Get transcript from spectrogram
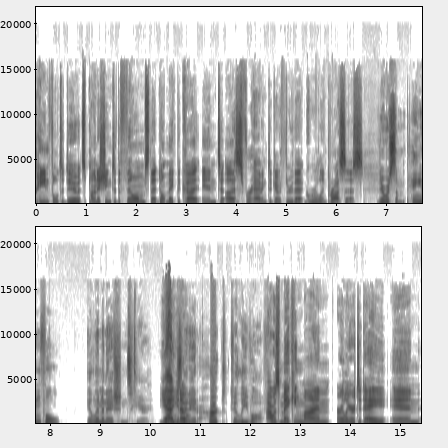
painful to do. It's punishing to the films that don't make the cut and to us for having to go through that grueling process. There were some painful eliminations here. Yeah, Things you know- that it hurt to leave off. I was making mine earlier today, and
